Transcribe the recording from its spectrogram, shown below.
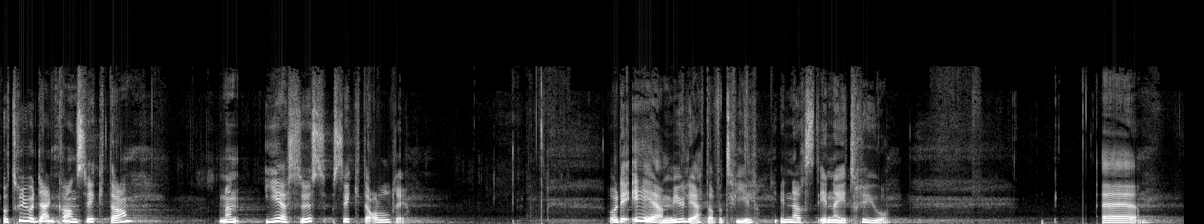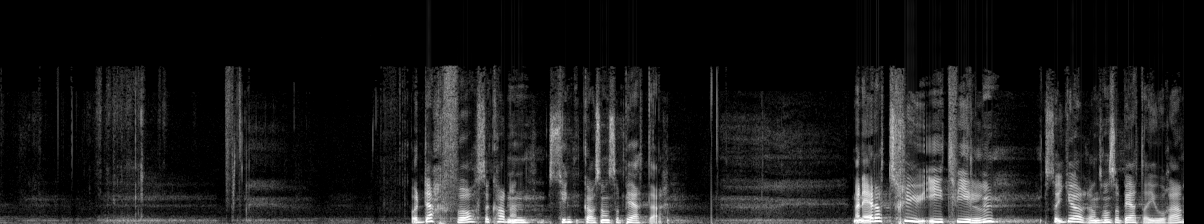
Og trua den kan svikte, men Jesus svikter aldri. Og det er muligheter for tvil innerst inne i trua. Eh, og derfor så kan en synke sånn som Peter. Men er det tru i tvilen, så gjør en sånn som Peter gjorde,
